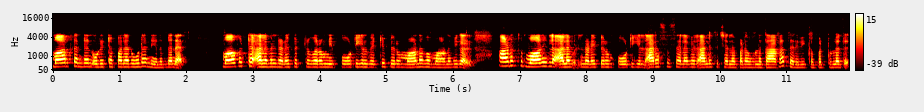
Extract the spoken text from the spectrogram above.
மார்க்கண்டன் உள்ளிட்ட பலருடன் இருந்தனர். மாவட்ட அளவில் நடைபெற்று வரும் இப்போட்டியில் வெற்றி பெறும் மாணவ மாணவிகள் அடுத்து மாநில அளவில் நடைபெறும் போட்டியில் அரசு செலவில் அழைத்துச் செல்லப்பட உள்ளதாக தெரிவிக்கப்பட்டுள்ளது.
